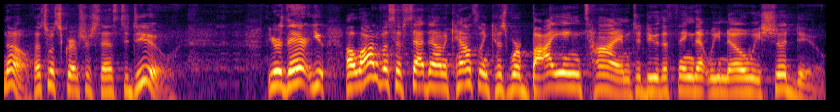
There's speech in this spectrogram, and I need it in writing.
No, that's what Scripture says to do. You're there. You, a lot of us have sat down in counseling because we're buying time to do the thing that we know we should do.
